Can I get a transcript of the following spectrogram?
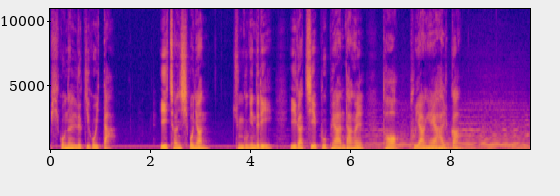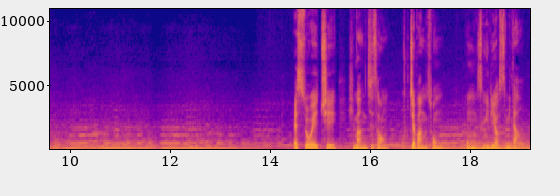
피곤을 느끼고 있다. 2015년 중국인들이 이같이 부패한 당을 더 부양해야 할까? SOH 희망지성 국제방송 홍승일이었습니다.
